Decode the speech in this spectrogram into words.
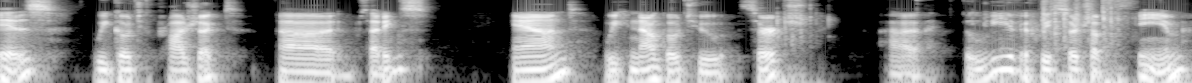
is we go to project uh, settings, and we can now go to search. Uh, I believe if we search up theme,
